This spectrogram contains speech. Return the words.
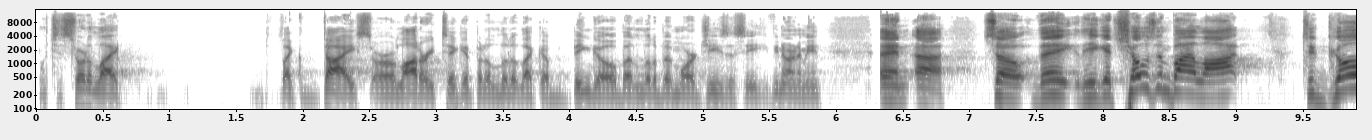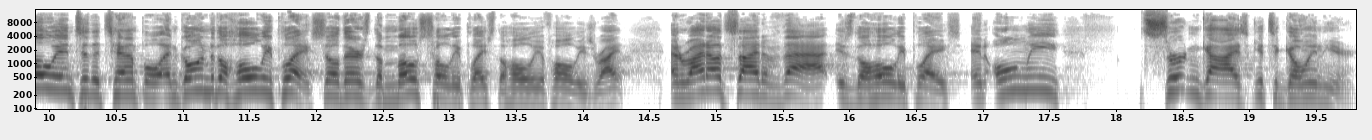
which is sort of like like dice or a lottery ticket, but a little like a bingo, but a little bit more Jesus-y, if you know what I mean. And uh, so they he gets chosen by lot to go into the temple and go into the holy place. So there's the most holy place, the holy of holies, right? And right outside of that is the holy place, and only certain guys get to go in here.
